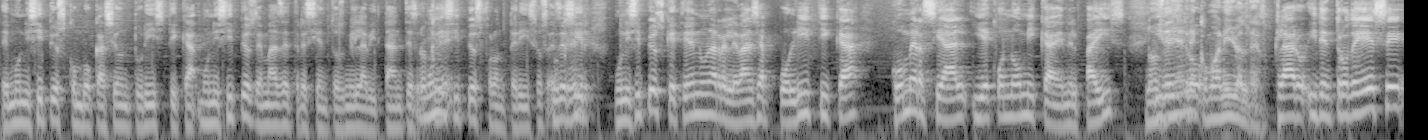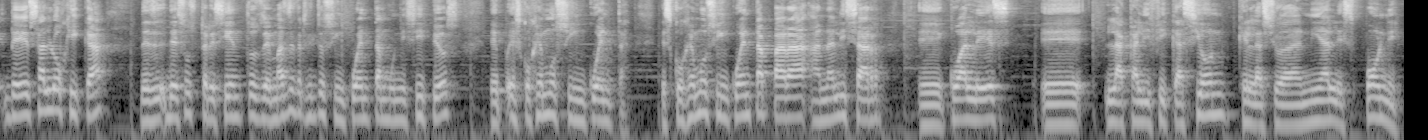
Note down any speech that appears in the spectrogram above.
eh, municipios con vocación turística, municipios de más de 300 mil habitantes, municipios fronterizos, es decir, municipios que tienen una relevancia política, comercial y económica en el país. Nos y viene como anillo al dedo. Claro, y dentro de, ese, de esa lógica, de, esos 300, de más de 350 municipios, eh, escogemos 50. Escogemos 50 para analizar eh, cuál es eh, la calificación que la ciudadanía les pone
